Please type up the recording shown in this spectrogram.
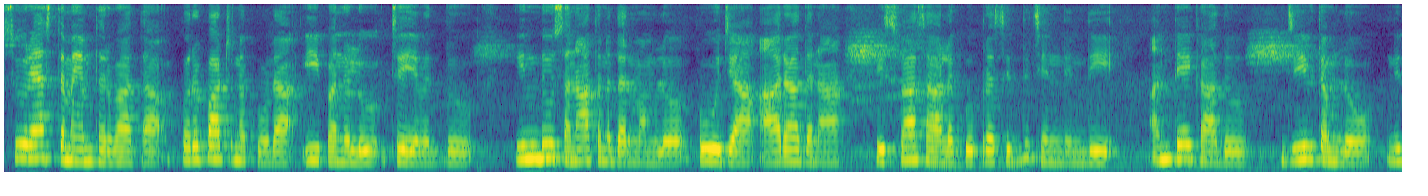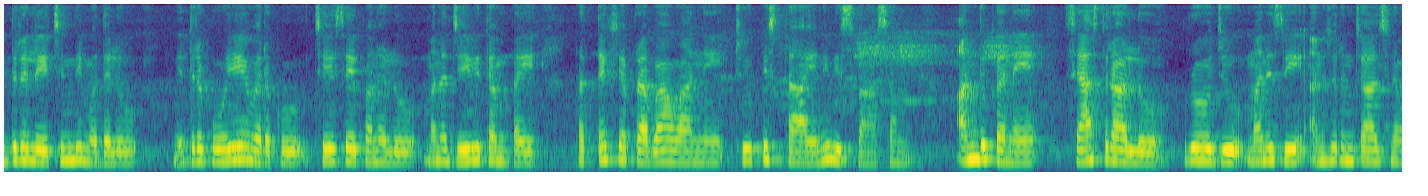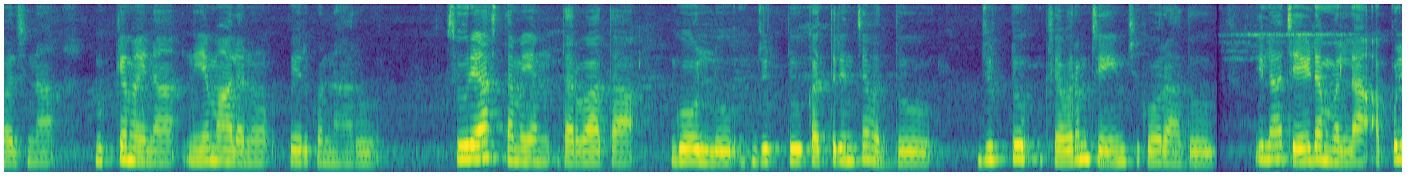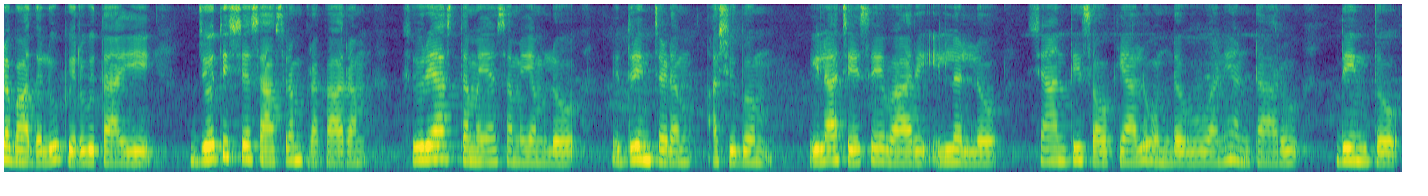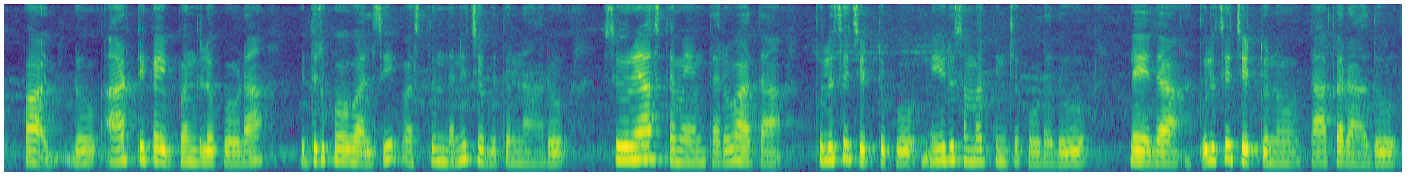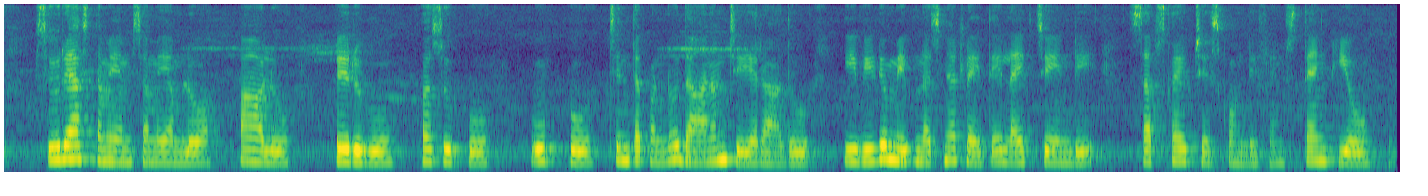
సూర్యాస్తమయం తర్వాత పొరపాటున కూడా ఈ పనులు చేయవద్దు. హిందూ సనాతన ధర్మంలో పూజ ఆరాధన విశ్వాసాలకు ప్రసిద్ధి చెందింది. అంతేకాదు జీవితంలో నిద్ర లేచింది మొదలు నిద్రపోయే వరకు చేసే పనులు మన జీవితంపై ప్రత్యక్ష ప్రభావాన్ని చూపిస్తాయని విశ్వాసం. అందుకనే శాస్త్రాల్లో రోజు మనిషి అనుసరించాల్సిన ముఖ్యమైన నియమాలను పేర్కొన్నారు. సూర్యాస్తమయం తర్వాత గోళ్ళు జుట్టు కత్తిరించవద్దు. జుట్టు క్షవరం చేయించుకోరాదు. ఇలా చేయడం వల్ల అప్పుల బాధలు పెరుగుతాయి. జ్యోతిష్య శాస్త్రం ప్రకారం సూర్యాస్తమయ సమయంలో నిద్రించడం అశుభం. ఇలా చేసేవారి ఇళ్ళల్లో శాంతి సౌఖ్యాలు ఉండవు అని అంటారు. దీంతో పాటు ఆర్థిక ఇబ్బందులు కూడా ఎదుర్కోవాల్సి వస్తుందని చెబుతున్నారు. సూర్యాస్తమయం తరువాత తులసి చెట్టుకు నీరు సమర్పించకూడదు లేదా తులసి చెట్టును తాకరాదు. సూర్యాస్తమయం సమయంలో పాలు పెరుగు పసుపు ఉప్పు చింతపండు దానం చేయరాదు. ఈ వీడియో మీకు నచ్చినట్లయితే లైక్ చేయండి. సబ్స్క్రైబ్ చేసుకోండి ఫ్రెండ్స్. Thank you.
